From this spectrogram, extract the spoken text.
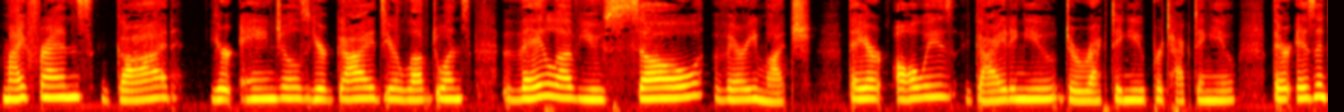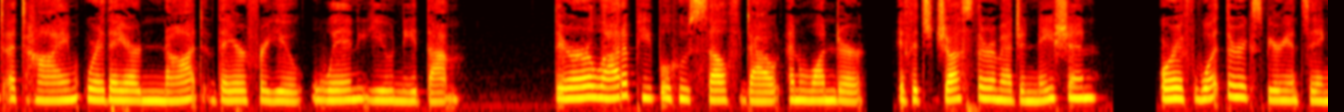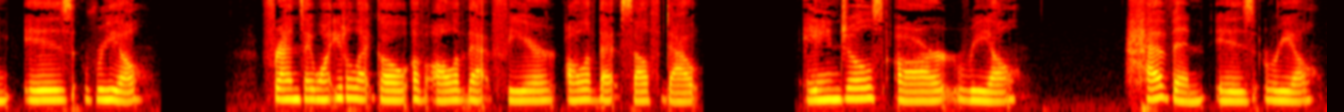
My friends, God, your angels, your guides, your loved ones, they love you so very much they are always guiding you, directing you, protecting you. There isn't a time where they are not there for you when you need them. There are a lot of people who self doubt and wonder if it's just their imagination or if what they're experiencing is real. Friends, I want you to let go of all of that fear, all of that self doubt. Angels are real. Heaven is real.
